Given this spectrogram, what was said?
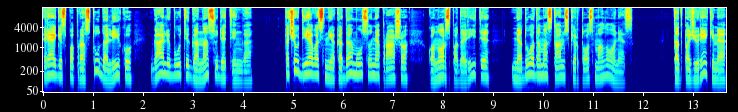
regis paprastų dalykų, gali būti gana sudėtinga. Tačiau Dievas niekada mūsų neprašo ko nors padaryti, neduodamas tam skirtos malonės. Tad pažiūrėkime,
